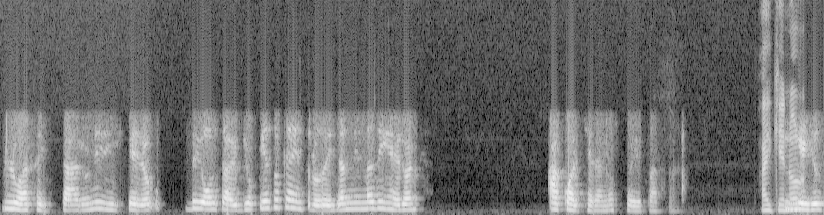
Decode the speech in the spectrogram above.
lo aceptaron y dijeron, o sea, yo pienso que dentro de ellas mismas dijeron, a cualquiera nos puede pasar. Hay que, ellos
